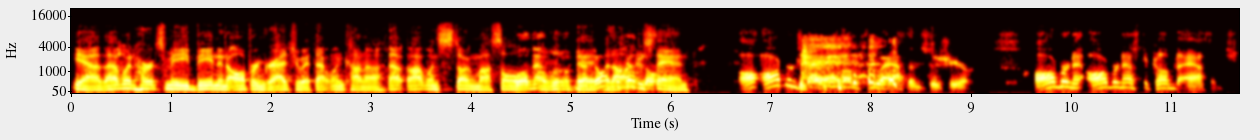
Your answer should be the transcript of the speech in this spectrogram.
Yeah, that one hurts me being an Auburn graduate. That one kind of that, that one stung my soul well, now, a little bit, but I understand. Though, Auburn's got to come to Athens this year. Auburn Auburn has to come to Athens.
